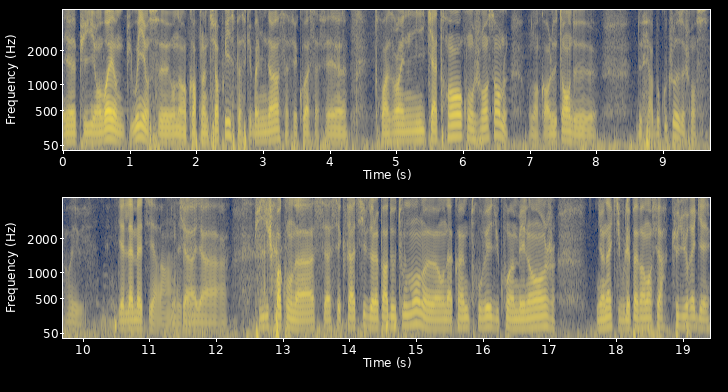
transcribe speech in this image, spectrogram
et puis en vrai on, puis oui on, se, on a encore plein de surprises parce que bah, mine de rien ça fait quoi? Ça fait euh, 3 ans et demi 4 ans qu'on joue ensemble on a encore le temps de, de faire beaucoup de choses je pense Oui, oui. Il y a de la matière. hein, donc a- y a- Puis je crois qu'on a, c'est assez créatif de la part de tout le monde. Euh, on a quand même trouvé du coup un mélange. Il y en a qui voulaient pas vraiment faire que du reggae,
